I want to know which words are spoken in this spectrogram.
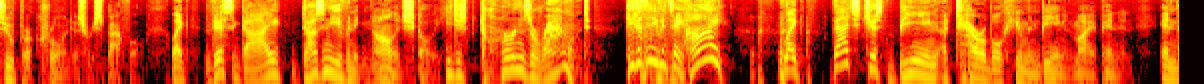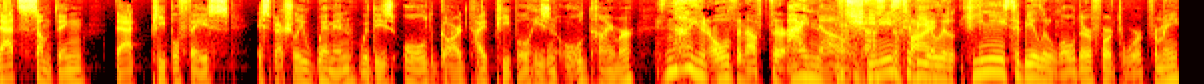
super cruel and disrespectful. Like this guy doesn't even acknowledge Scully. He just turns around. He doesn't even say hi. Like that's just being a terrible human being, in my opinion. And that's something that people face, especially women with these old guard type people. He's an old timer. He's not even old enough to. I know. He needs to be a little he needs to be a little older for it to work for me.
